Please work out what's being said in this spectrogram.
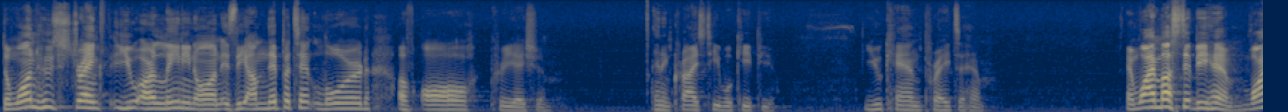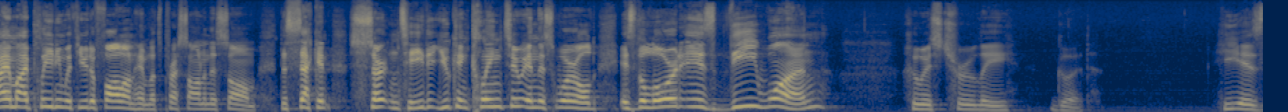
The one whose strength you are leaning on is the omnipotent Lord of all creation. And in Christ, he will keep you. You can pray to him. And why must it be him? Why am I pleading with you to fall on him? Let's press on in this psalm. The second certainty that you can cling to in this world is the Lord is the one who is truly good. He is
